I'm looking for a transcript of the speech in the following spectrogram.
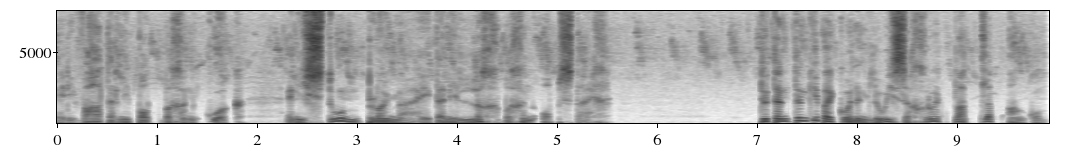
het die water in die pot begin kook en die stoompluime het in die lug begin opstyg. Toe Tink Tinkie by koning Louis se groot plat klip aankom,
